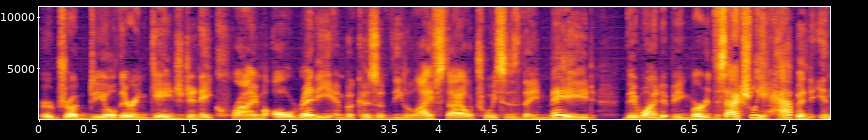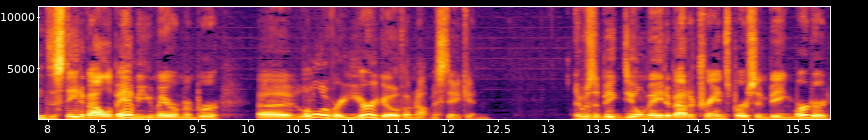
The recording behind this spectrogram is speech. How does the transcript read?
or drug deal. They're engaged in a crime already, and because of the lifestyle choices they made, they wind up being murdered. This actually happened in the state of Alabama, you may remember, uh, a little over a year ago, if I'm not mistaken. There was a big deal made about a trans person being murdered,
